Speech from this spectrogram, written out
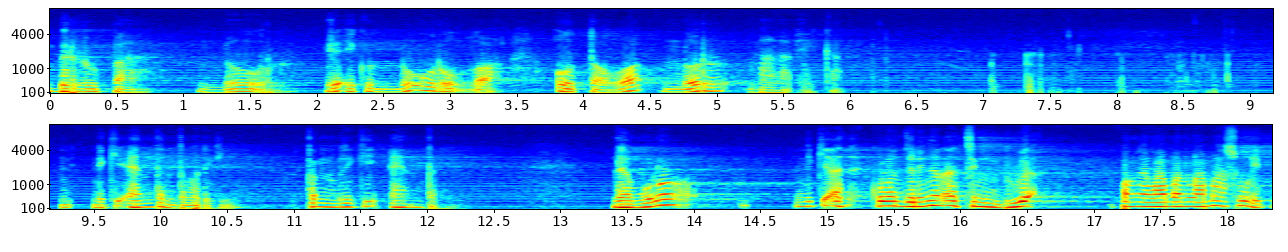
berupa nur yaitu nurullah utawa nur malaikat. Niki enten teman niki ten mriki enten. Lah mula niki kulon jenengan ajeng dua pengalaman lama sulit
